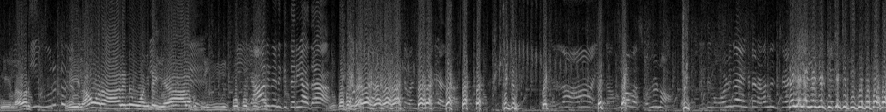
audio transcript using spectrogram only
நீ எல்லாம் ஒரு நீ எல்லாம் ஒரு ஆளுன்னு உன்கிட்ட ஏன் ஆளை பத்தி. யாருன்னு எனக்கு தெரியாதா அம்மாவை சொல்லணும் இதுங்க ஒழுங்கா என்கிட்ட போ.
